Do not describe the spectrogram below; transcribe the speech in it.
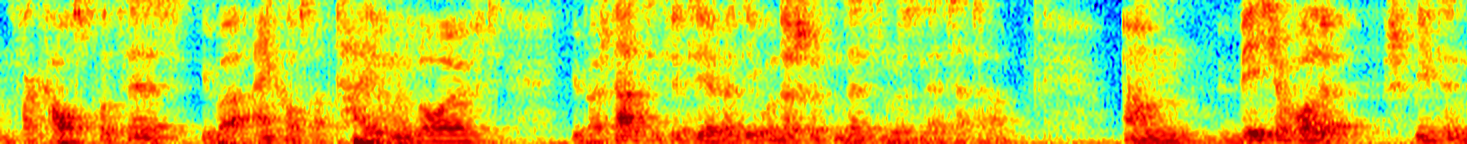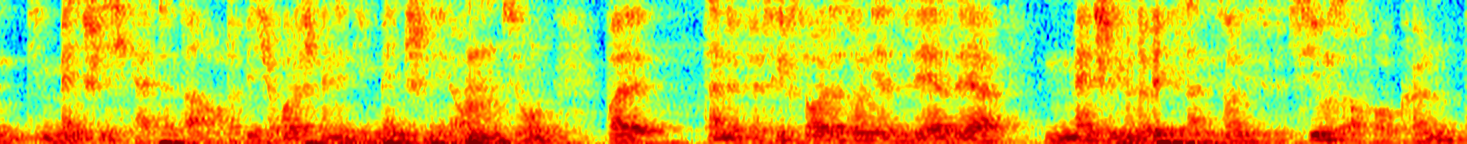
ein Verkaufsprozess über Einkaufsabteilungen läuft, über Staatssekretäre, die Unterschriften setzen müssen etc. Ähm, welche Rolle spielt denn die Menschlichkeit denn da noch oder welche Rolle spielen denn die Menschen in der Organisation? Mhm. Weil deine Vertriebsleute sollen ja sehr, sehr menschlich unterwegs sein. Die sollen diese Beziehungsaufbau können.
